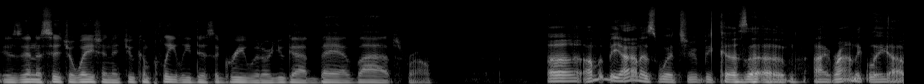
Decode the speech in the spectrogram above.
is in a situation that you completely disagree with, or you got bad vibes from? Uh, I'm gonna be honest with you because, uh, ironically, I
